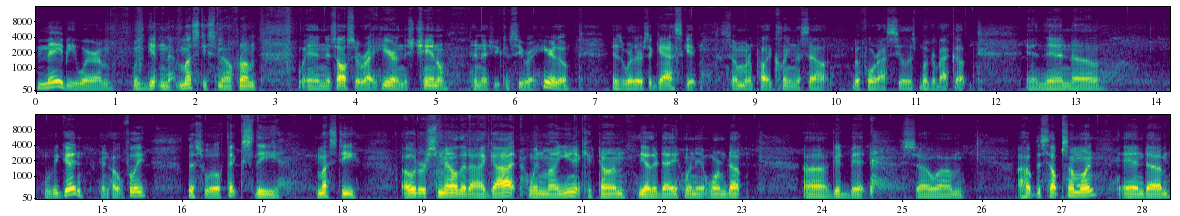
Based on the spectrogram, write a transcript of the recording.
maybe where I was getting that musty smell from. And it's also right here on this channel. And as you can see right here though is where there's a gasket. So I'm gonna probably clean this out before I seal this booger back up. And then uh, we'll be good. And hopefully this will fix the musty odor smell that I got when my unit kicked on the other day when it warmed up a good bit so um, I hope this helps someone. And, um,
